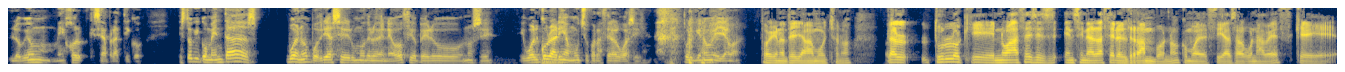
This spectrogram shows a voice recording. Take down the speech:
lo veo mejor que sea práctico. Esto que comentas, bueno, podría ser un modelo de negocio, pero no sé. Igual cobraría mucho por hacer algo así, porque no me llama. Porque no te llama mucho, ¿no? Claro, tú lo que no haces es enseñar a hacer el Rambo, ¿no? Como decías alguna vez, que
